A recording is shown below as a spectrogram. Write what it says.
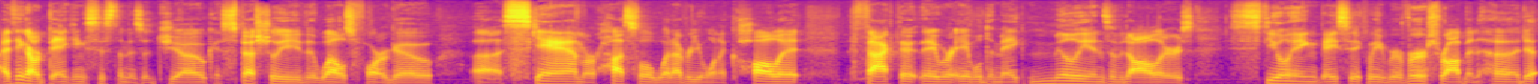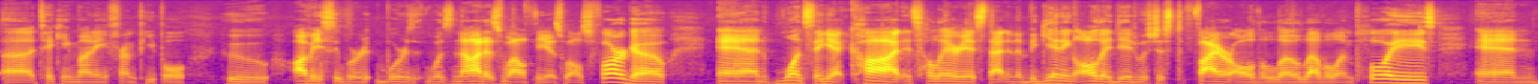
I think our banking system is a joke, especially the Wells Fargo uh, scam or hustle, whatever you want to call it. The fact that they were able to make millions of dollars stealing basically reverse Robin Hood, uh, taking money from people who obviously were, were was not as wealthy as Wells Fargo. And once they get caught, it's hilarious that in the beginning all they did was just fire all the low-level employees, and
